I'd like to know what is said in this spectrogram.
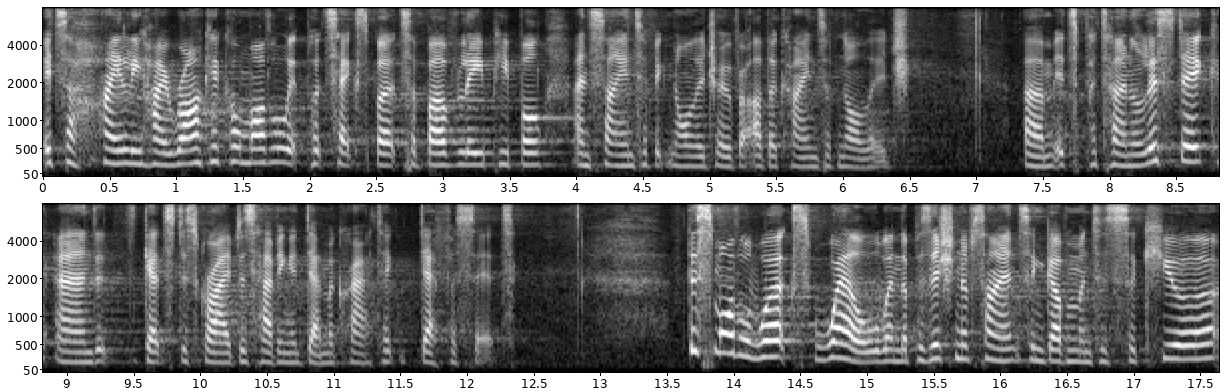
It's a highly hierarchical model. It puts experts above lay people and scientific knowledge over other kinds of knowledge. Um, it's paternalistic, and it gets described as having a democratic deficit. This model works well when the position of science in government is secure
